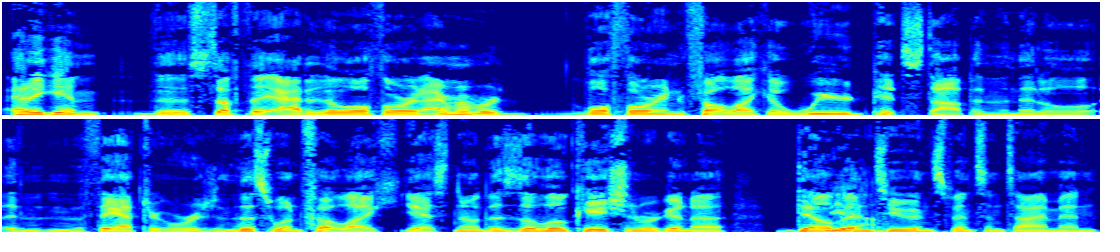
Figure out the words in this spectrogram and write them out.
and again, the stuff they added to Lothlorien. I remember Lothlorien felt like a weird pit stop in the middle in, in the theatrical version. This one felt like yes, no, this is a location we're gonna delve Yeah. into and spend some time in.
